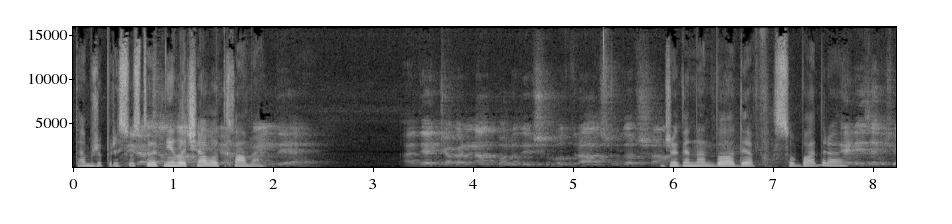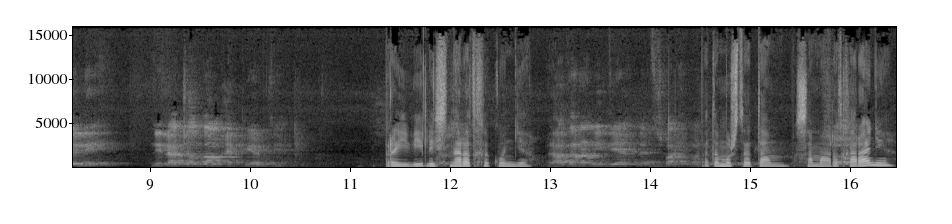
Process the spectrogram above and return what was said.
Там же присутствует Нилачала Дхама. Uh. Джаганат Баладев Субадра проявились на Радхакунде, потому что там сама Радхарани,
